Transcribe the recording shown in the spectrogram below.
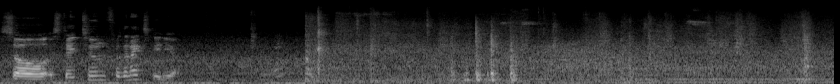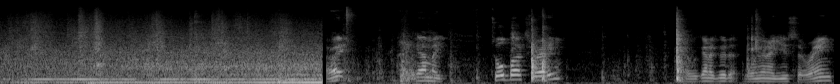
So stay tuned for the next video. Got my toolbox ready. And we're gonna go. To, we're gonna use a wrench.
